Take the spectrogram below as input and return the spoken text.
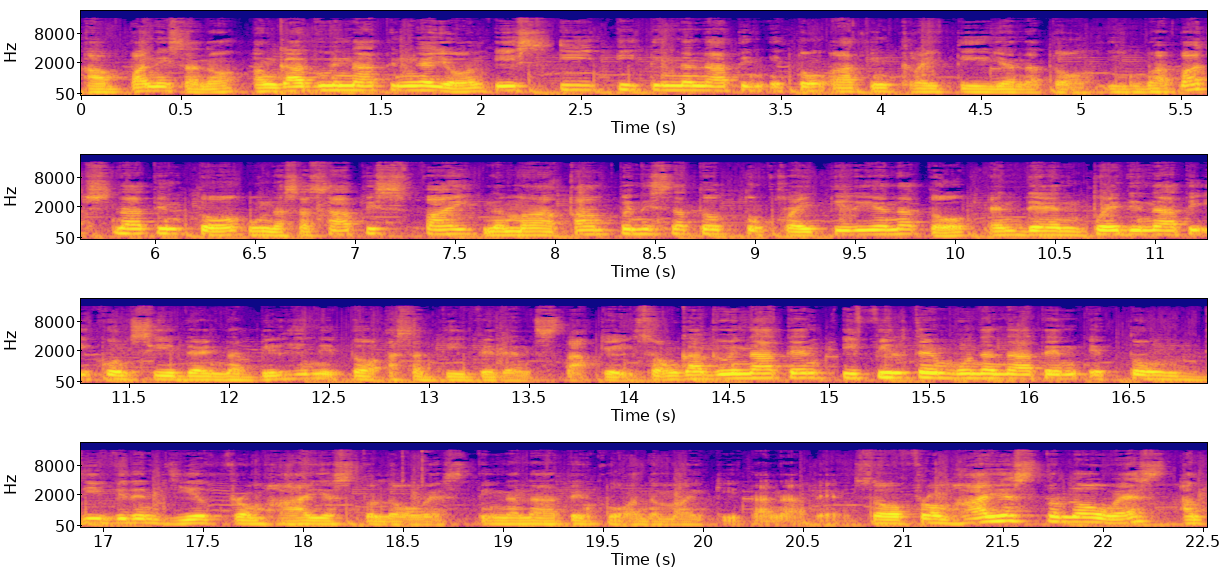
companies ano. Ang gagawin natin ngayon is ititingnan natin itong ating criteria na to. I-match natin to kung nasa-satisfy ng mga companies na to, itong criteria na to, and then pwede natin i-consider na bilhin ito as a dividend stock. Okay, so ang gagawin natin, i-filter muna natin itong dividend yield from highest to lowest. Tingnan natin kung ano makikita natin. So, from highest to lowest, ang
